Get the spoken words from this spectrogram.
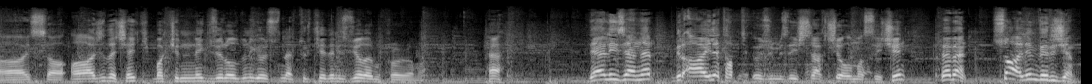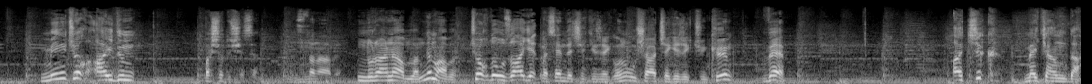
Ay sağ ol. Ağacı da çek. Bakü'nün ne güzel olduğunu görsünler. Türkiye'den izliyorlar bu programı. Heh. Değerli izleyenler bir aile taptık özümüzde iştirakçı olması için. Ve ben sualim vereceğim. Beni çok aydın başa düşesen. Ustan abi. Nurane ablam değil mi abi? Çok da uzağa gitme sen de çekecek onu. Uşağı çekecek çünkü. Ve açık mekanda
